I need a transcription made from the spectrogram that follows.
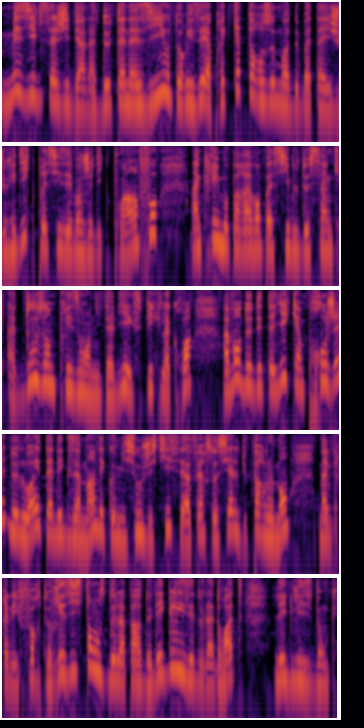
mais il s'agit bien là d'euthanasie, autorisée après 14 mois de bataille juridique, précise évangélique.info. Un crime auparavant passible de 5 à 12 ans de prison en Italie, explique la Croix, avant de détailler qu'un projet de loi est à l'examen des commissions justice et affaires sociales du Parlement, malgré les fortes résistances de la part de l'Église et de la droite. L'Église donc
